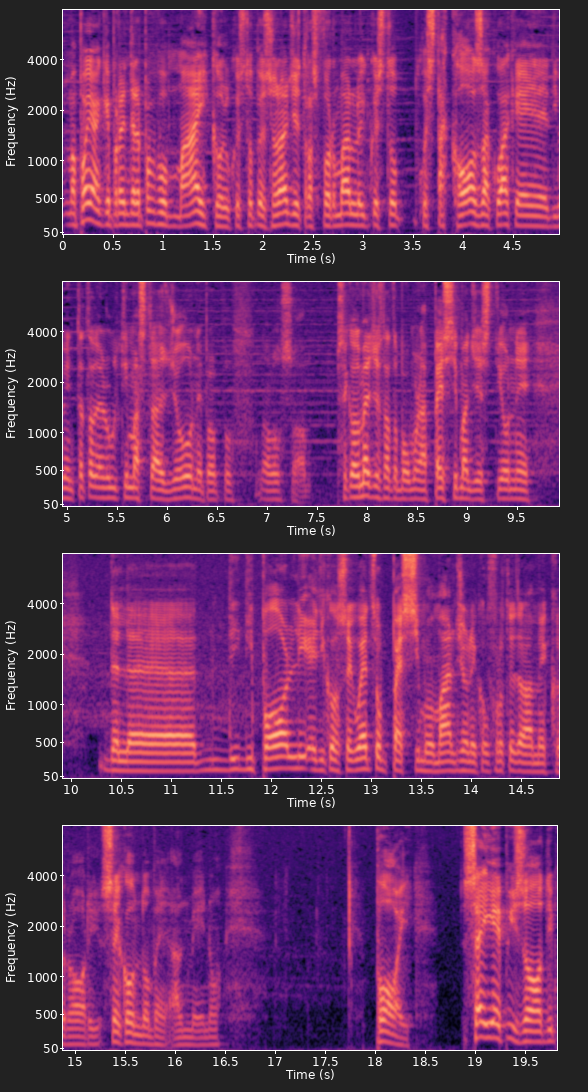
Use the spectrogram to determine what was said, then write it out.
ma poi anche prendere proprio Michael, questo personaggio, e trasformarlo in questo, questa cosa qua che è diventata nell'ultima stagione, proprio non lo so. Secondo me c'è stata proprio una pessima gestione del, di, di, Polly e di conseguenza un pessimo omaggio nei confronti della McRory, secondo me almeno. Poi, sei episodi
